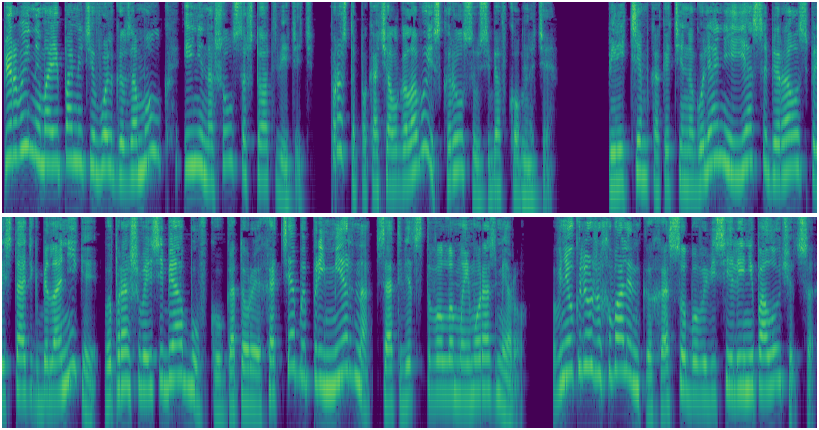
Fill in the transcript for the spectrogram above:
Впервые на моей памяти Вольга замолк и не нашелся, что ответить. Просто покачал головой и скрылся у себя в комнате. Перед тем, как идти на гуляние, я собиралась пристать к Белонике, выпрашивая себе обувку, которая хотя бы примерно соответствовала моему размеру. В неуклюжих валенках особого веселья не получится.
